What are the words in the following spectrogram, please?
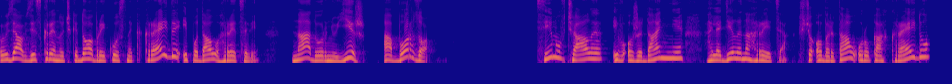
взяв зі скриночки добрий кусник крейди і подав Грицеві. На, дурню, їж, а борзо. Всі мовчали і в ожиданні гляділи на Гриця, що обертав у руках крейду,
